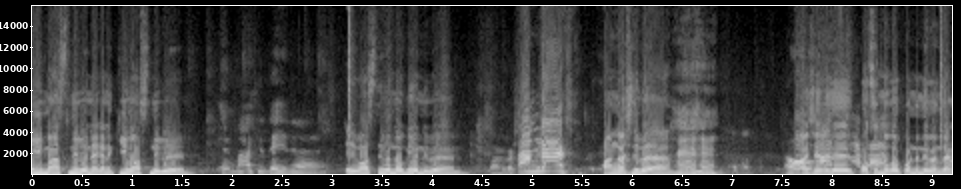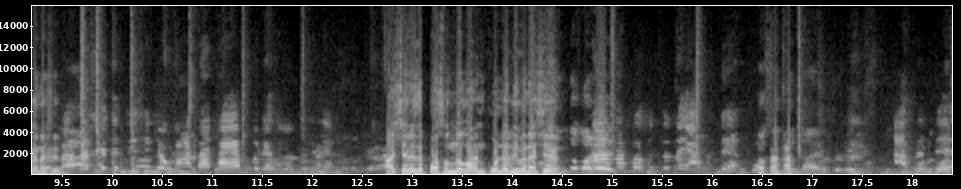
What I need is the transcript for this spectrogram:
কি মাছ নিবেন এখানে? কি মাছ নিবেন? এই মাছ নিবেন ওগুলো নিবেন? পাঙ্গাস। পাঙ্গাস নিবেন? হ্যাঁ হ্যাঁ। আসেন যে পছন্দ করে কোনটা নিবেন? দেখেন আসেন। আসেন যে পছন্দ করেন কোনটা নিবেন আসেন? আমার পছন্দ নাই আপনি দেন। পছন্দ নাই। আপনি দেন।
